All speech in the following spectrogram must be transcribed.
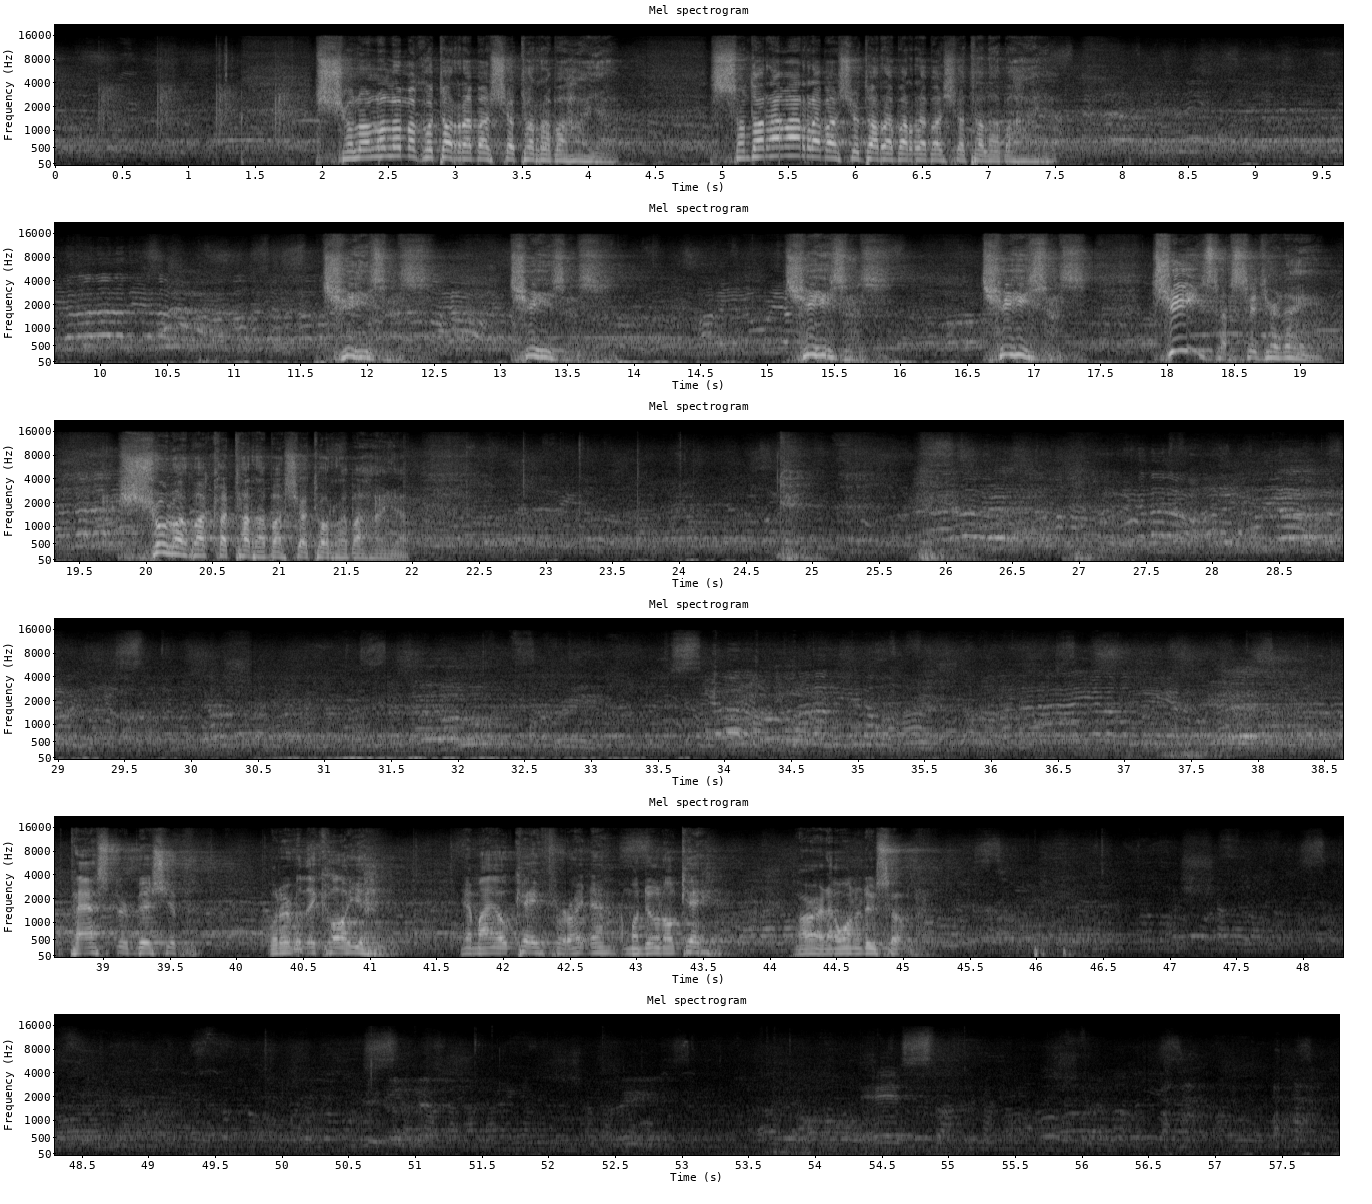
Jesus. Jesus. Jesus. Jesus. Jesus in your name. Shulabakatarabashatorabahaya. Pastor, Bishop, whatever they call you. Am I okay for right now? Am I doing okay? All right, I want to do something.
